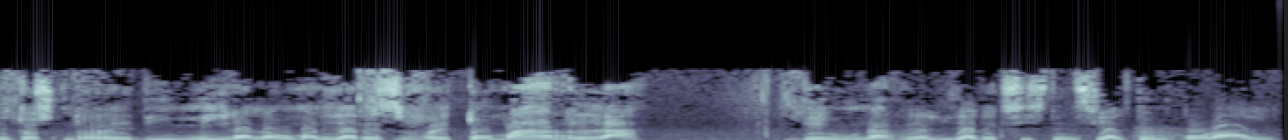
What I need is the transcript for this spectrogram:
Entonces, redimir a la humanidad es retomarla de una realidad existencial temporal,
